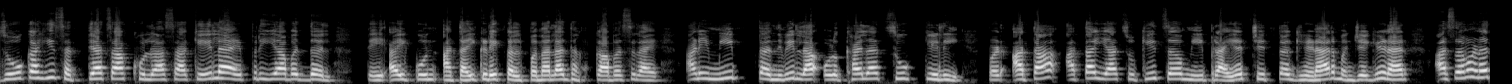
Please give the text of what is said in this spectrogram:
जो काही सत्याचा खुलासा केलाय प्रियाबद्दल ते ऐकून आता इकडे कल्पनाला धक्का बसलाय. आणि मी तन्वीला ओळखायला चूक केली पण आता आता या चुकीचं मी प्रायश्चित्त घेणार म्हणजे घेणार असं म्हणत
